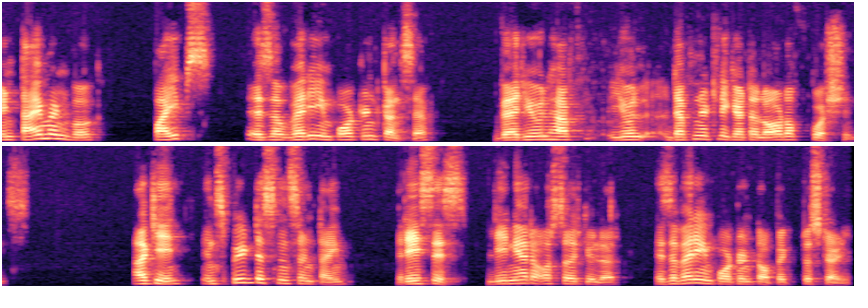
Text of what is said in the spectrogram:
In time and work, pipes is a very important concept where you'll have you'll definitely get a lot of questions. Again, in speed, distance, and time, races, linear or circular, is a very important topic to study.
